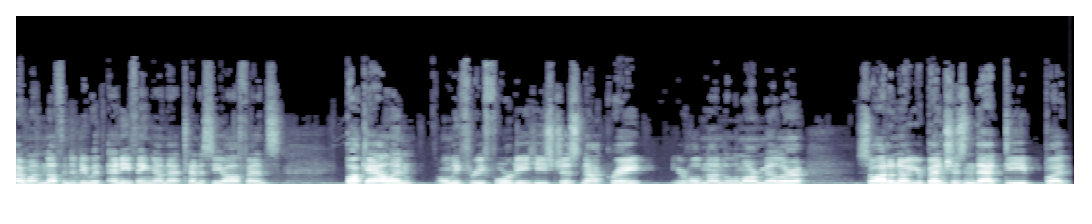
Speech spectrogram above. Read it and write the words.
I want nothing to do with anything on that Tennessee offense. Buck Allen, only 340. He's just not great. You're holding on to Lamar Miller. So I don't know. Your bench isn't that deep, but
